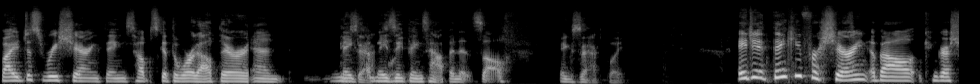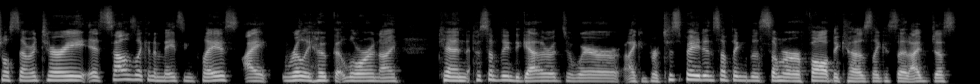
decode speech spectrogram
By just resharing things helps get the word out there and make exactly. amazing things happen itself. Exactly. AJ, thank you for sharing about Congressional Cemetery. It sounds like an amazing place. I really hope that Laura and I can put something together to where I can participate in something this summer or fall because, like I said, I'm just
